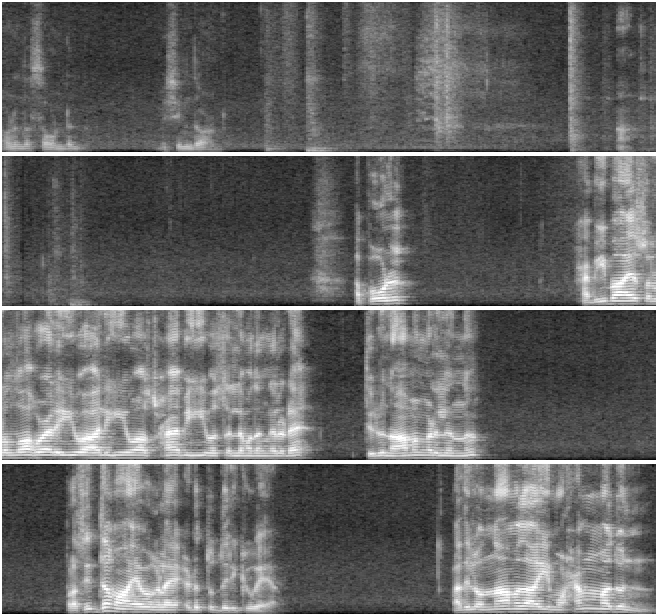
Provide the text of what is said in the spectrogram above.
അവിടെന്താ സൗണ്ട് മെഷീൻ എന്തോ ഉണ്ട് അപ്പോൾ ഹബീബായ സല്ലാഹു അലഹി വാലിഹി വസ്ഹാബിഹി വസല്ലമ തങ്ങളുടെ തിരുനാമങ്ങളിൽ നിന്ന് പ്രസിദ്ധമായവകളെ എടുത്തുദ്ധരിക്കുകയാണ്. അതിലൊന്നാമതായി മുഹമ്മദുൻ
